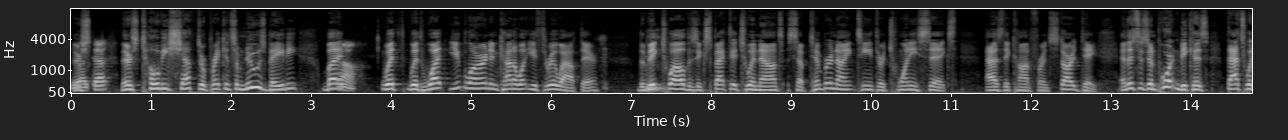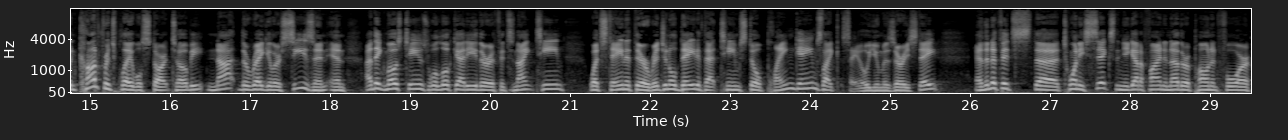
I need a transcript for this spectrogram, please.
there's like there's Toby Schefter breaking some news, baby. But with with what you've learned and kind of what you threw out there, the Big 12 is expected to announce September 19th or 26th as the conference start date. And this is important because that's when conference play will start, Toby, not the regular season. And I think most teams will look at either if it's 19, what's staying at their original date, if that team's still playing games, like, say, OU Missouri State. And then if it's the 26th, then you got to find another opponent for,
